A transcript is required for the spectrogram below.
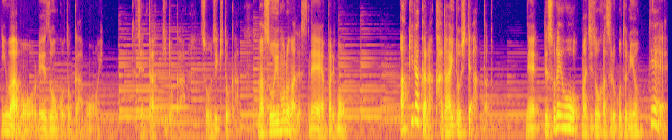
にはもう冷蔵庫とか、もう洗濯機とか掃除機とか、まあそういうものがですね、やっぱりもう明らかな課題としてあったと。ね、でそれをま自動化することによって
